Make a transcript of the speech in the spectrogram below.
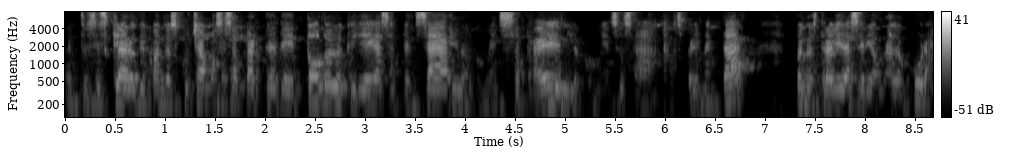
Entonces, claro que cuando escuchamos esa parte de todo lo que llegas a pensar, lo comienzas a traer lo comienzas a experimentar, pues nuestra vida sería una locura.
